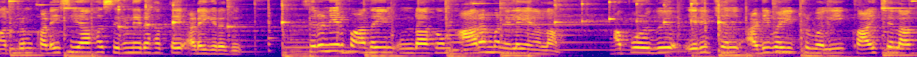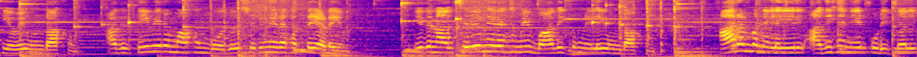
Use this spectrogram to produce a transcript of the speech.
மற்றும் கடைசியாக சிறுநீரகத்தை அடைகிறது. சிறுநீர் பாதையில் உண்டாகும் ஆரம்ப நிலை எனலாம். அப்பொழுது எரிச்சல் அடிவயிற்று வலி காய்ச்சல் ஆகியவை உண்டாகும். அது தீவிரமாகும் போது சிறுநீரகத்தை அடையும். இதனால் சிறுநீரகமே பாதிக்கும் நிலை உண்டாகும். ஆரம்ப நிலையில் அதிக நீர் குடித்தல்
